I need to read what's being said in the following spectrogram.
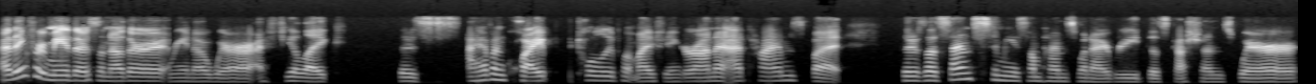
I think for me, there's another arena where I feel like there's I haven't quite totally put my finger on it at times, but there's a sense to me sometimes when I read discussions where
